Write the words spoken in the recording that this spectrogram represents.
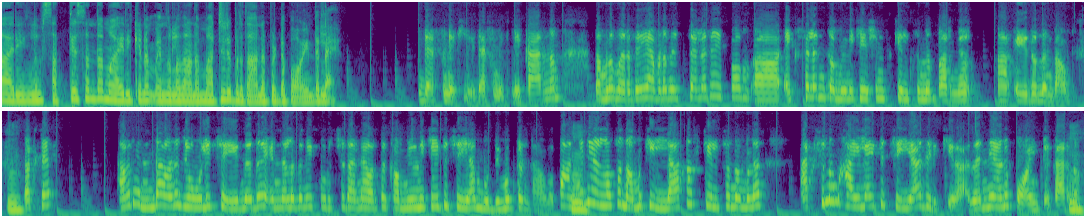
കാര്യങ്ങളും സത്യസന്ധമായിരിക്കണം എന്നുള്ളതാണ് മറ്റൊരു പ്രധാനപ്പെട്ട പോയിന്റ് അല്ലേ? ഡെഫിനറ്റ്ലി ഡെഫിനറ്റ്ലി കാരണം നമ്മൾ വെറുതെ അവിടെ ചിലത് ചിലര് ഇപ്പം എക്സലന്റ് കമ്മ്യൂണിക്കേഷൻ സ്കിൽസ് എന്ന് പറഞ്ഞു എഴുതുന്നുണ്ടാവും. പക്ഷെ അവരെന്താണ് ജോലി ചെയ്യുന്നത് എന്നുള്ളതിനെ കുറിച്ച് തന്നെ അവർക്ക് കമ്മ്യൂണിക്കേറ്റ് ചെയ്യാൻ ബുദ്ധിമുട്ടുണ്ടാവും. അപ്പൊ അങ്ങനെയുള്ള നമുക്ക് ഇല്ലാത്ത സ്കിൽസ് നമ്മൾ മാക്സിമം ഹൈലൈറ്റ് ചെയ്യാതിരിക്കുക. അത് തന്നെയാണ് പോയിന്റ് കാരണം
